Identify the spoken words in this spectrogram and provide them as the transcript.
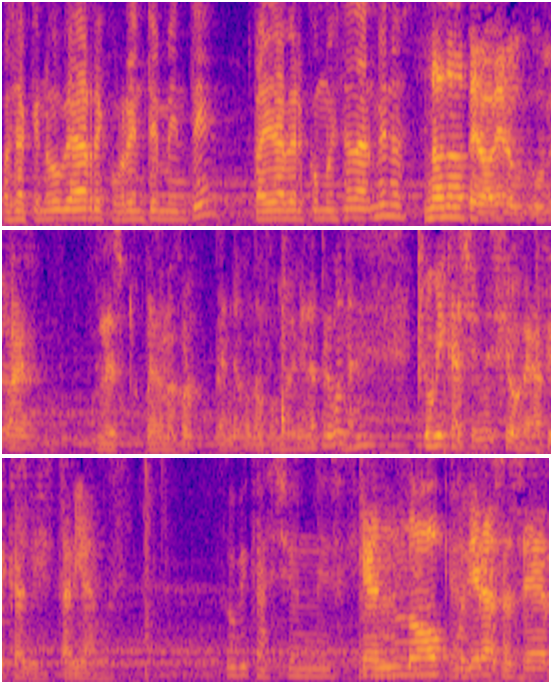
o sea, que no vea recurrentemente, para ir a ver cómo están al menos. No, no, pero a a ver, les- a lo mejor pendejo no formulé bien la pregunta. ¿Qué ubicaciones geográficas visitarían, güey? ¿Qué ubicaciones? Que no pudieras hacer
